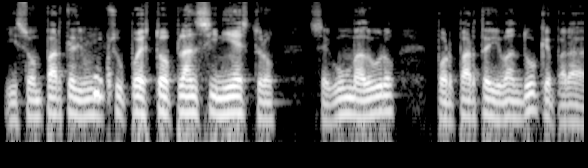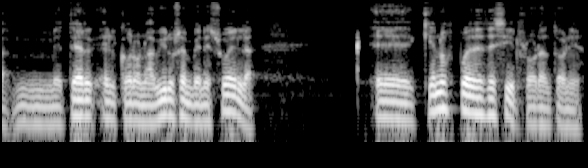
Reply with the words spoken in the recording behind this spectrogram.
y son parte de un supuesto plan siniestro, según Maduro, por parte de Iván Duque para meter el coronavirus en Venezuela. Eh, ¿Qué nos puedes decir, Flor Antonia?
